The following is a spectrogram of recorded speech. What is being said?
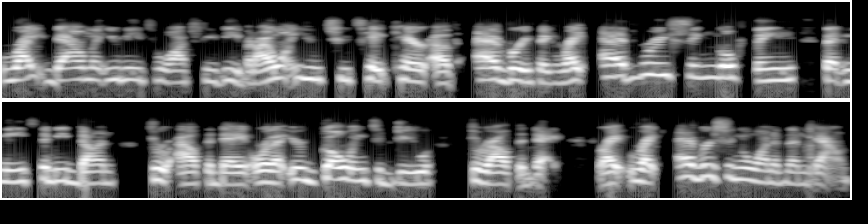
Write down that you need to watch TV, but I want you to take care of everything, right? Every single thing that needs to be done throughout the day or that you're going to do throughout the day, right? Write every single one of them down.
